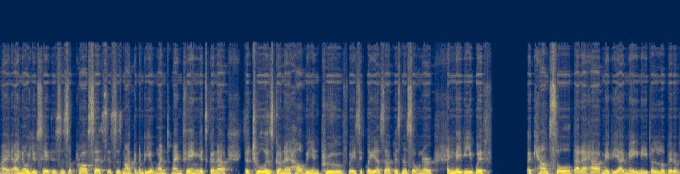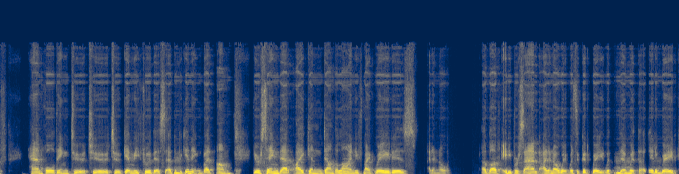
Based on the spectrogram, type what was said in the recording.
I I know you say this is a process. This is not going to be a one time thing. It's gonna the tool is going to help me improve basically as a business owner, and mm-hmm. maybe with a counsel that I have, maybe I may need a little bit of hand holding to to to get me through this at the mm-hmm. beginning but um you're saying that i can down the line if my grade is i don't know above 80% i don't know what, what's a good grade with mm-hmm. with the data mm-hmm. grade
